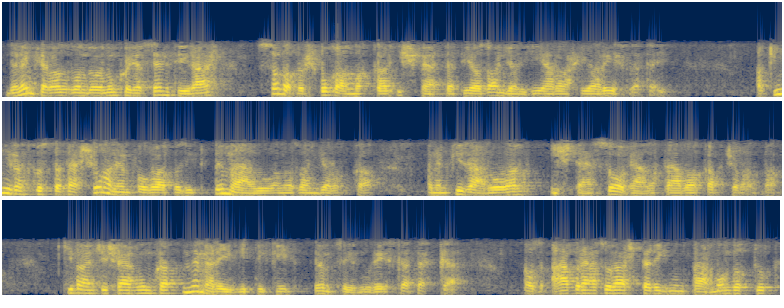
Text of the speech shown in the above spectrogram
de nem kell azt gondolnunk, hogy a Szentírás szabatos fogalmakkal ismerteti az angyali hierarchia részleteit. A kinyilatkoztatás soha nem foglalkozik önállóan az angyalokkal, hanem kizárólag Isten szolgálatával kapcsolatban. Kíváncsiságunkat nem elégíti ki öncélú részletekkel. Az ábrázolás pedig, mint már mondottuk,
